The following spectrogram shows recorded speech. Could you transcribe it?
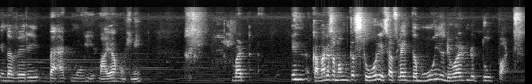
in the very bad movie Maya Mohini. but in Kammara Sambhavam, the story itself, like the movie is divided into two parts.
